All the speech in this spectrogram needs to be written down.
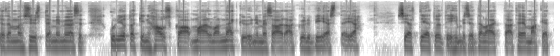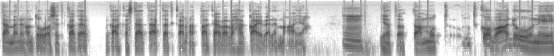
ja semmoinen systeemi myös, että kun jotakin hauskaa maailman näkyy, niin me saadaan kyllä viestejä sieltä tietyiltä ihmisiltä laittaa, että hei Make, tämmöinen on tulos, että katsokaa tätä, että kannattaa käydä vähän kaivelemaan. Ja, mm. ja tota, Mutta mut kovaa duunia.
